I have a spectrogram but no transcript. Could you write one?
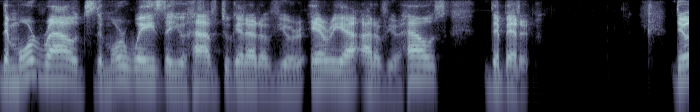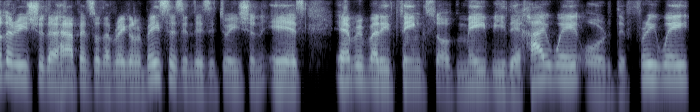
The more routes, the more ways that you have to get out of your area, out of your house, the better. The other issue that happens on a regular basis in this situation is everybody thinks of maybe the highway or the freeway.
